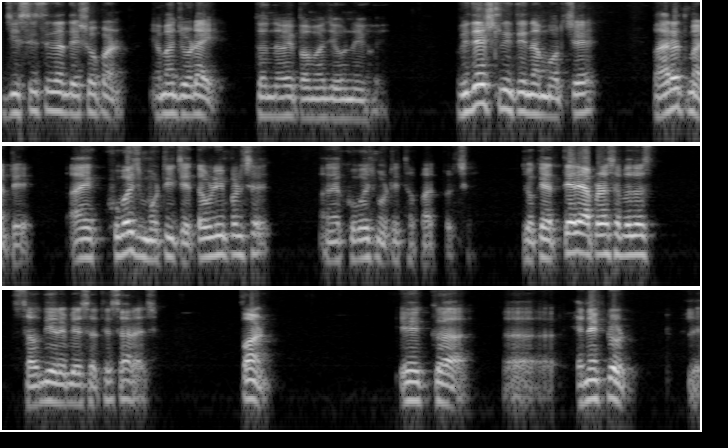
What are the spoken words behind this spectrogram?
જીસીસીના દેશો પણ એમાં જોડાય તો નવે પમા જેવું નહીં હોય. વિદેશ નીતિના મોરચે ભારત માટે આ એક ખૂબ જ મોટી ચેતવણી પણ છે અને ખૂબ જ મોટી થપાટ પણ છે. જોકે અત્યારે આપણા સંબંધો સાઉદી અરેબિયા સાથે સારા છે. પણ એક એનેક્ડોટ એટલે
